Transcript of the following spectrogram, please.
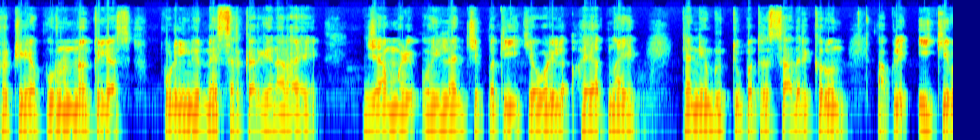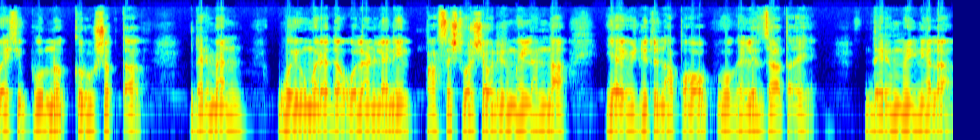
प्रक्रिया पूर्ण न केल्यास पुढील निर्णय सरकार घेणार आहे. ज्यामुळे वडिलांचे पती किंवा वडील हयात नाहीत त्यांनी मृत्यूपत्र सादर करून आपले ई के वाय सी पूर्ण करू शकतात. दरम्यान वयोमर्यादा ओलांडल्याने पासष्ट वर्षावरील महिलांना या योजनेतून आपोआप वगळले जात आहे. दर महिन्याला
